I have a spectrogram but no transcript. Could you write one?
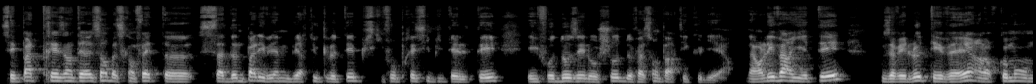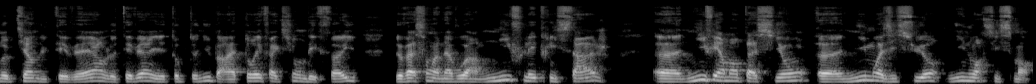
c'est pas très intéressant parce qu'en fait, euh, ça donne pas les mêmes vertus que le thé puisqu'il faut précipiter le thé et il faut doser l'eau chaude de façon particulière. Alors les variétés, vous avez le thé vert. Alors comment on obtient du thé vert? Le thé vert, il est obtenu par la torréfaction des feuilles de façon à n'avoir ni flétrissage, euh, ni fermentation, euh, ni moisissure, ni noircissement.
